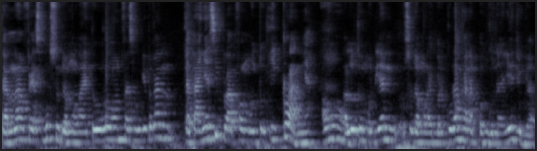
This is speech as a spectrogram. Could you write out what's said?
Karena Facebook sudah mulai turun. Facebook itu kan katanya sih platform untuk iklan ya. Oh. Lalu kemudian sudah mulai berkurang karena penggunanya juga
